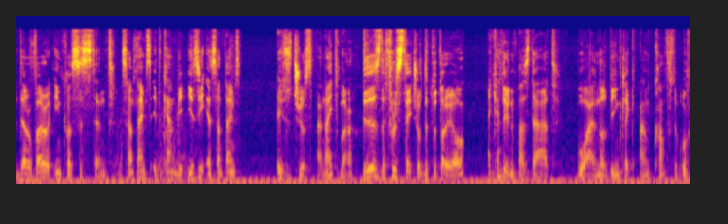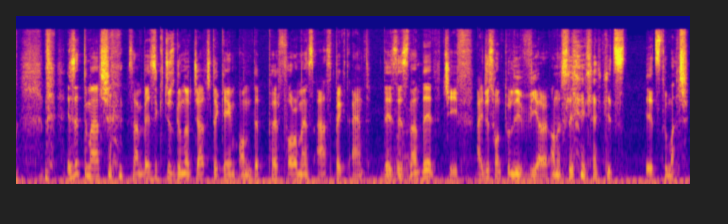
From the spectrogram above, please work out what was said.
they're very inconsistent. Sometimes it can be easy and sometimes it's just a nightmare. This is the first stage of the tutorial. I can't even pass that while not being like uncomfortable. is it too much? so I'm basically just gonna judge the game on the performance aspect and this is not it, chief. I just want to leave VR, honestly. like it's it's too much.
